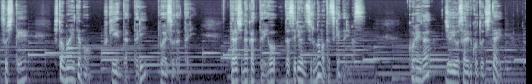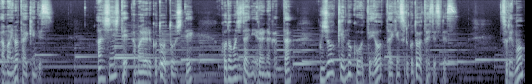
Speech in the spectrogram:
そして、人前でも不機嫌だったり、不愛想だったり、だらしなかったりを出せるようにするのも助けになります。これが重要されること自体、甘えの体験です。安心して甘えられることを通して、子供時代に得られなかった無条件の肯定を体験することが大切です。それも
